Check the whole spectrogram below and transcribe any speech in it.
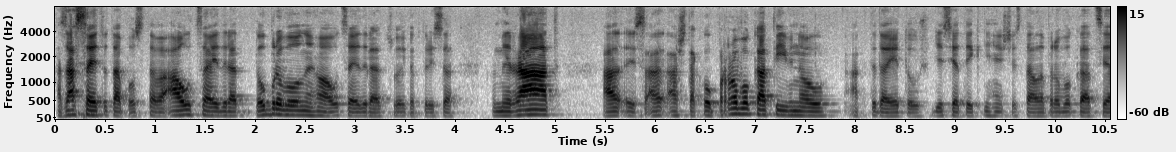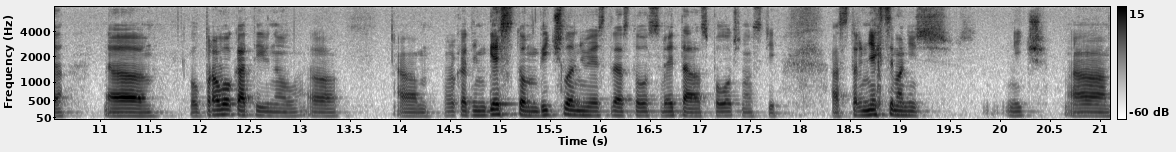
A zasa je to tá postava outsidera, dobrovoľného outsidera, človeka, ktorý sa veľmi rád a až takou provokatívnou, ak teda je to už v desiatej knihe ešte stále provokácia, uh, takou provokatívnou, uh, um, provokatívnym gestom vyčlenuje z toho sveta a spoločnosti a s nechce mať nič, nič, uh,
